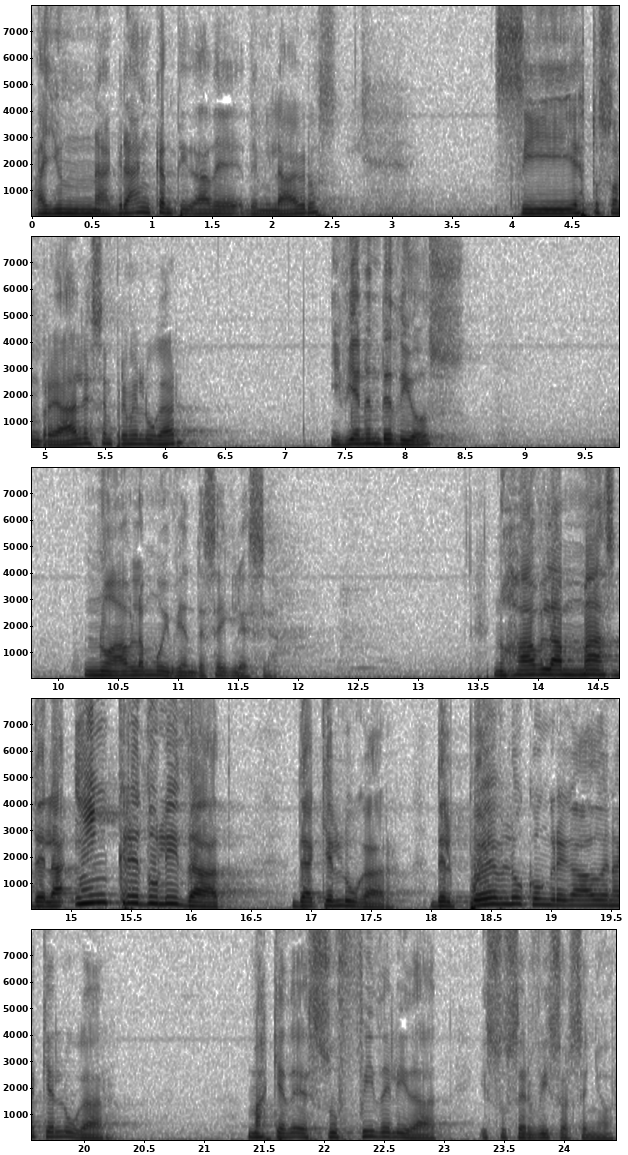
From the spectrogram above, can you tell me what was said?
hay una gran cantidad de, de milagros, si estos son reales en primer lugar y vienen de Dios, no hablan muy bien de esa iglesia. Nos habla más de la incredulidad de aquel lugar, del pueblo congregado en aquel lugar, más que de su fidelidad y su servicio al Señor.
